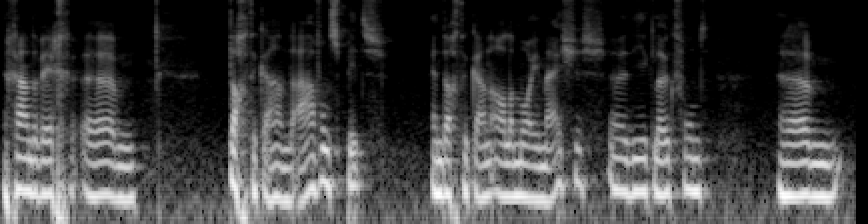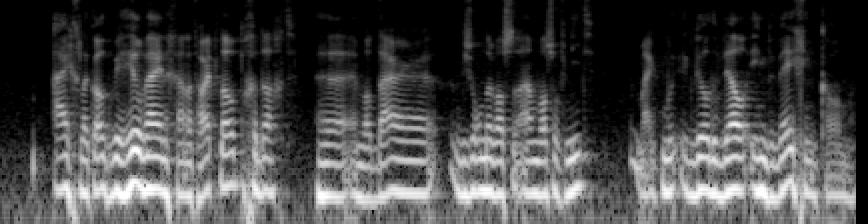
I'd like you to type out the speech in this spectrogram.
En gaandeweg um, dacht ik aan de avondspits. En dacht ik aan alle mooie meisjes die ik leuk vond. Um, eigenlijk ook weer heel weinig aan het hardlopen gedacht. en wat daar bijzonder was aan was of niet. Maar ik, ik wilde wel in beweging komen.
